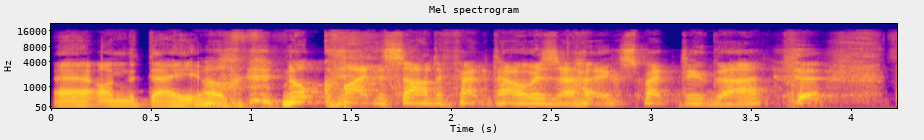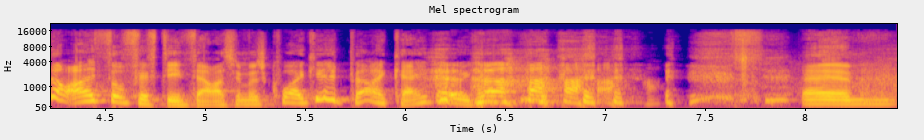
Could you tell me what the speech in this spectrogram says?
uh, on the day not, of. Not quite the sound effect I was uh, expecting there. no, I thought 15,000 was quite good, but okay, there we go. um,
